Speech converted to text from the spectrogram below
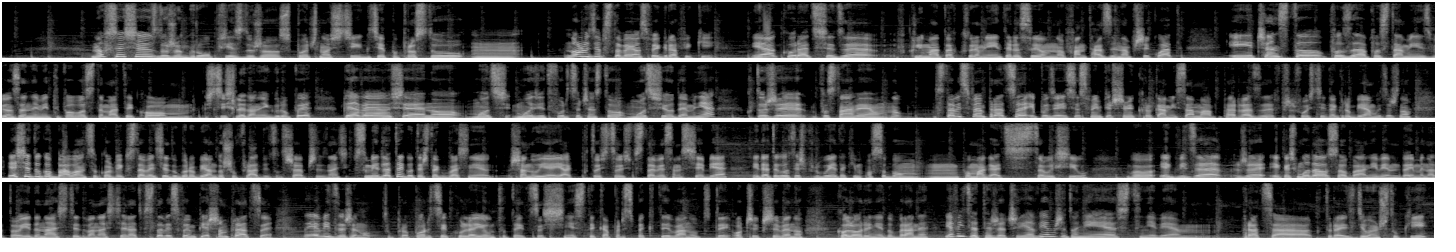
No w sensie jest dużo grup, jest dużo społeczności, gdzie po prostu mm, no ludzie wstawiają swoje grafiki. Ja akurat siedzę w klimatach, które mnie interesują, no fantazy na przykład. I często poza postami związanymi typowo z tematyką ściśle danej grupy pojawiają się no, młodzi, młodzi twórcy, często młodsi ode mnie, którzy postanawiają no, wstawić swoją pracę i podzielić się swoimi pierwszymi krokami. Sama parę razy w przeszłości tak robiłam, chociaż no, ja się długo bałam cokolwiek wstawiać, ja długo robiłam do szuflady, to trzeba przyznać. W sumie dlatego też tak właśnie szanuję, jak ktoś coś wstawia sam z siebie i dlatego też próbuję takim osobom mm, pomagać z całych sił, bo jak widzę, że jakaś młoda osoba, nie wiem, dajmy na to 11-12 lat, wstawia swoją pierwszą pracę, no ja widzę, że no tu proporcje kuleją, tutaj coś nie styka perspektywa, no tutaj oczy krzywe, no kolory niedobrane. Ja widzę te rzeczy, ja wiem, że to nie jest, nie wiem, praca, która jest dziełem sztuki,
